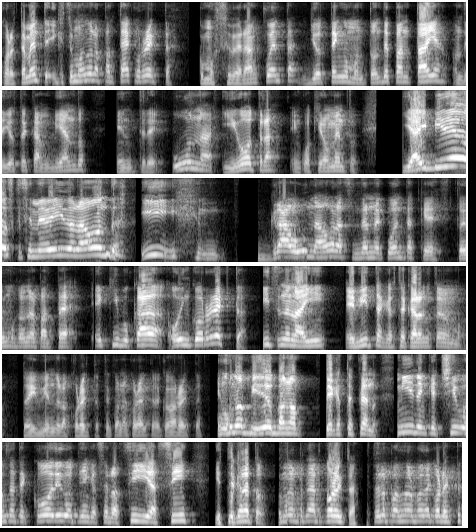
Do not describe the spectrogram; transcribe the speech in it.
correctamente y que estoy usando una pantalla correcta. Como se verán cuenta, yo tengo un montón de pantallas donde yo estoy cambiando entre una y otra en cualquier momento. Y hay videos que se me ha ido la onda y grabo una hora sin darme cuenta que estoy mostrando la pantalla equivocada o incorrecta. Y tenerla ahí evita que esté cargando estoy viendo la correcta, estoy con la correcta, estoy con la correcta. En unos videos van a ver que estoy esperando. Miren qué chivo está este código, tienen que hacerlo así, así. Y estoy carato, estoy la pantalla correcta, estoy la pantalla correcta.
